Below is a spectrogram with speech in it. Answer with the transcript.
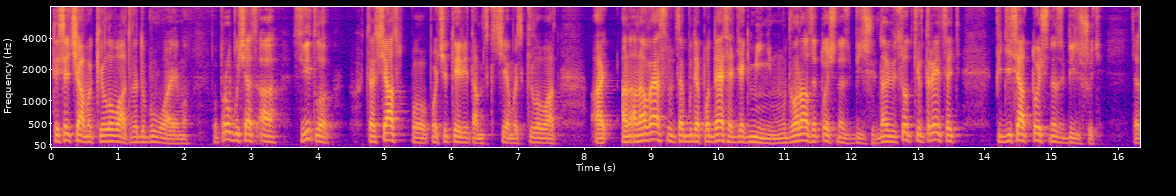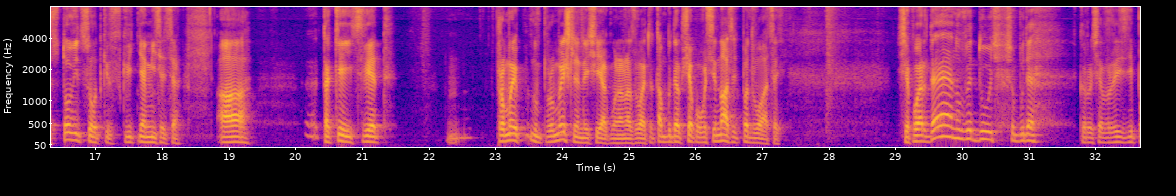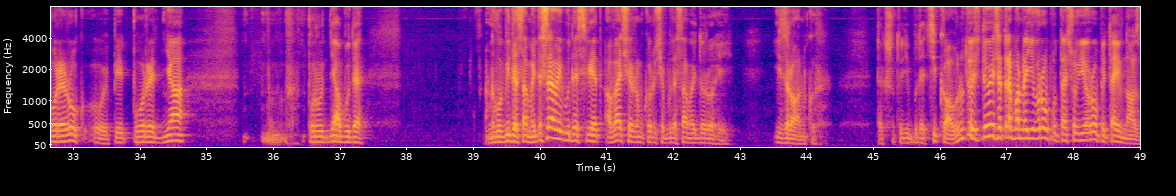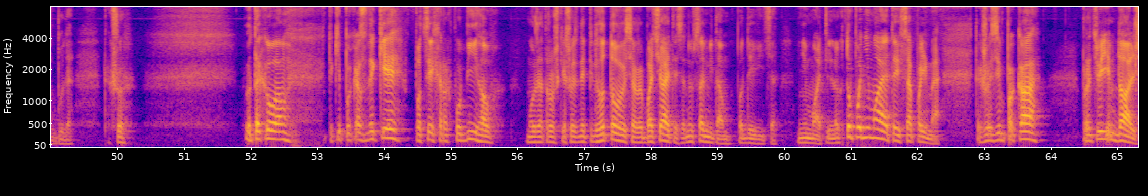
Тисячами кіловат видобуваємо. Попробуй зараз, а світло це зараз по, по 4 там, з чимось кіловат. А, а, на весну це буде по 10 як мінімум. У Два рази точно збільшують. На відсотків 30 50 точно збільшують. Це 100% з квітня місяця. А е, такий світ ну, промишлений, чи як можна назвати, то там буде взагалі по 18, по 20. Ще по РДНу ведуть, що буде коротше, в різні пори року, ой, пори дня. Пору дня буде. Ну, в обіди самий дешевий буде світ, а вечором, коротше, буде самий дорогий. І зранку. Так що тоді буде цікаво. Ну, тобто, дивитися треба на Європу, те, що в Європі, та й в нас буде. Так що, отако вам такі показники по цифрах побігав. Може, трошки щось не підготовився, вибачайтеся, ну самі там подивіться внимательно. Хто понімає, той все пойме. Так що всім пока. Працюємо далі.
